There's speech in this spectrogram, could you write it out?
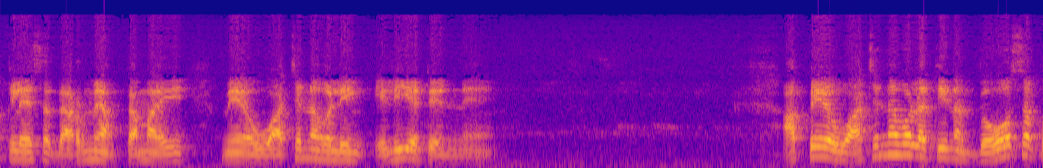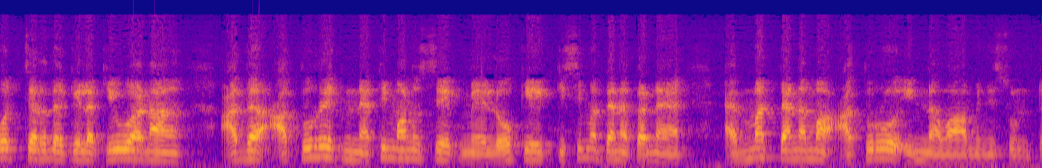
ක්ලේශ ධර්මයක් තමයි මේ වචන වලින් එළියට එන්නේ. අපේ වචනවල තියෙන දෝෂ කොච්චරද කියලා කිව්වනම් අද අතුරෙක් නැති මිනිසෙක් මේ ලෝකයේ කිසිම තැනක නැහැ. හැම තැනම අතුරු ඉන්නවා මිනිසුන්ට.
